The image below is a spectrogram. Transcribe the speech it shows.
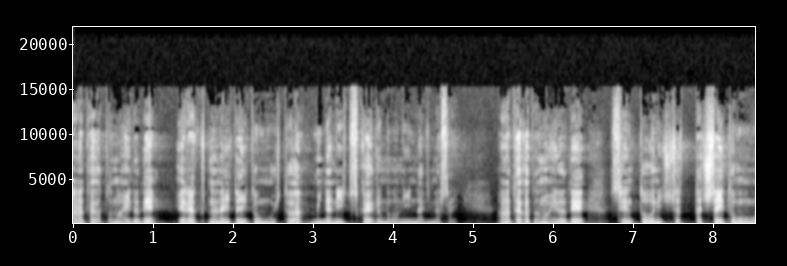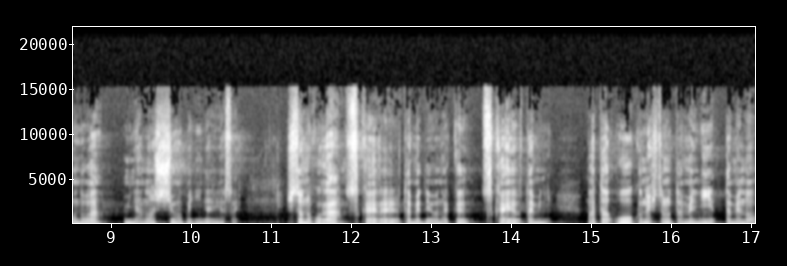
あなた方の間で偉くなりたいと思う人は皆に仕えるものになりなさい。あなた方の間で先頭に立ちたいと思う者は皆のしもべになりなさい。人の子が仕えられるためではなく仕えるためにまた多くの人のためにための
